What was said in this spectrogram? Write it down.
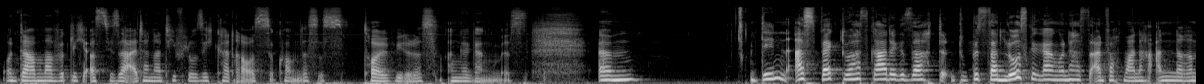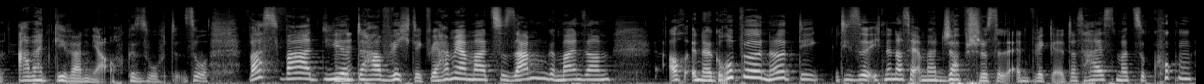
Und da mal wirklich aus dieser Alternativlosigkeit rauszukommen. Das ist toll, wie du das angegangen bist. Ähm, den Aspekt, du hast gerade gesagt, du bist dann losgegangen und hast einfach mal nach anderen Arbeitgebern ja auch gesucht. So, was war dir mhm. da wichtig? Wir haben ja mal zusammen gemeinsam auch in der Gruppe, ne, die, diese, ich nenne das ja immer Jobschlüssel entwickelt. Das heißt, mal zu gucken,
